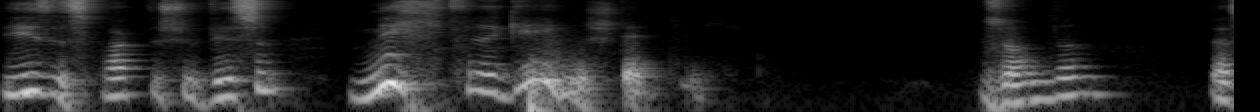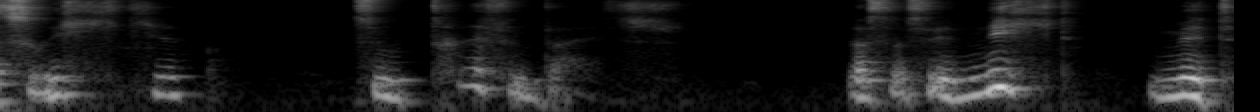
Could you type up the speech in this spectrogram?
dieses praktische Wissen nicht vergegenständigt sondern das Richtige zu treffen weiß. Das, was wir nicht mit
